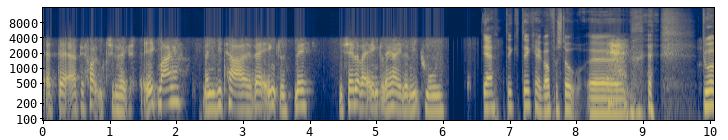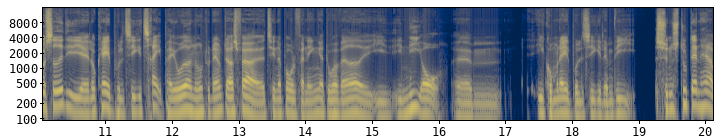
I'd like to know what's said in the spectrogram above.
at der er befolkningstilvækst. Det er ikke mange, men vi tager hver enkelt med. Vi tæller hver enkelt her i Lemvig Kommune. Ja, det, det kan jeg godt forstå. Øh, Du har jo siddet i øh, lokalpolitik i tre perioder nu. Du nævnte det også før, øh, Tina Bol Fanning, at du har været øh, i, i ni år øh, i kommunalpolitik i Lemvi. Synes du, den her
